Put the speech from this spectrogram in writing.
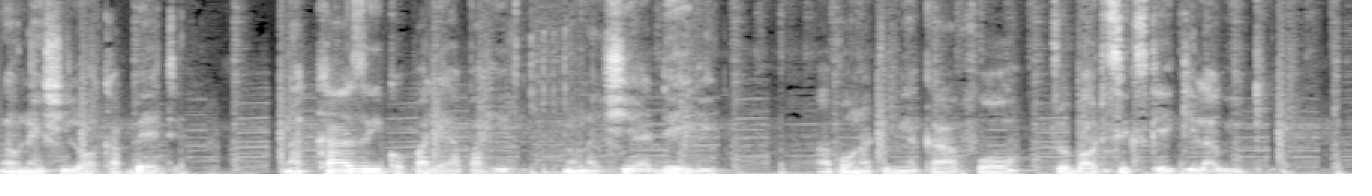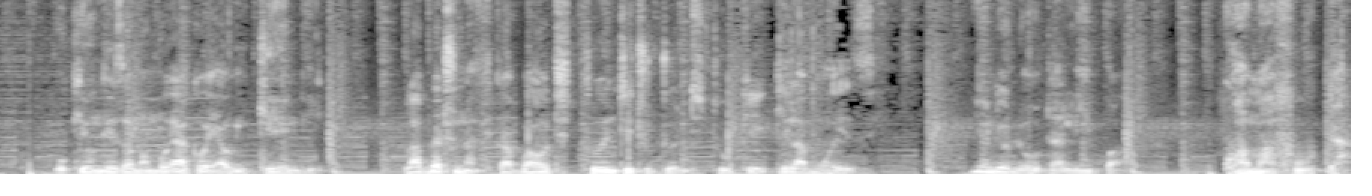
na unaishi Lower Kabete na kazi iko pale hapa hivi na unaishia daily, hapa unatumia kaa 4 to about 6k kila wiki. Ukiongeza mambo yako ya wikendi, labda tunafika about 20 to 22k kila mwezi. Hiyo ndio ndio utalipa kwa mafuta.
